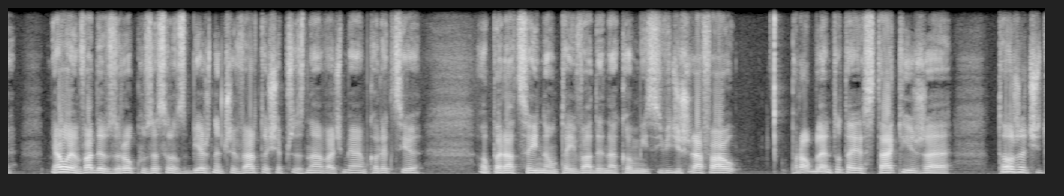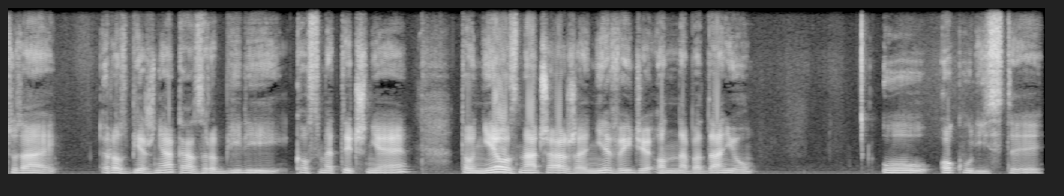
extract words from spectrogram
yy, Miałem wadę wzroku, zes rozbieżny, czy warto się przyznawać? Miałem korekcję operacyjną tej wady na komisji. Widzisz Rafał, problem tutaj jest taki, że to, że Ci tutaj rozbieżniaka zrobili kosmetycznie, to nie oznacza, że nie wyjdzie on na badaniu u okulisty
